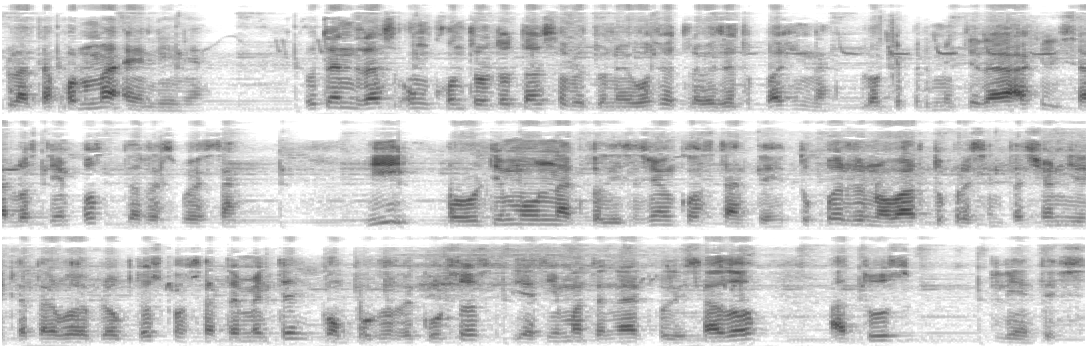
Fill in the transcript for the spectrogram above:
plataforma en línea. Tú tendrás un control total sobre tu negocio a través de tu página, lo que permitirá agilizar los tiempos de respuesta. Y por último, una actualización constante. Tú puedes renovar tu presentación y el catálogo de productos constantemente con pocos recursos y así mantener actualizado a tus clientes.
